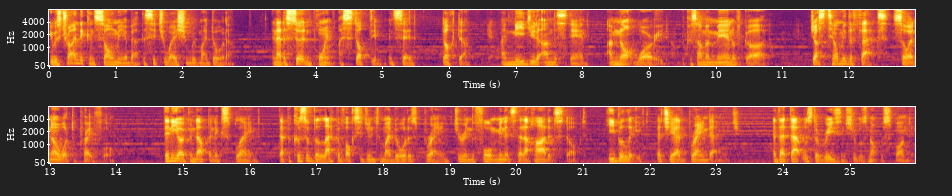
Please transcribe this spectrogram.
He was trying to console me about the situation with my daughter. And at a certain point, I stopped him and said, Doctor, I need you to understand. I'm not worried because I'm a man of God. Just tell me the facts so I know what to pray for. Then he opened up and explained that because of the lack of oxygen to my daughter's brain during the four minutes that her heart had stopped, he believed that she had brain damage and that that was the reason she was not responding.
